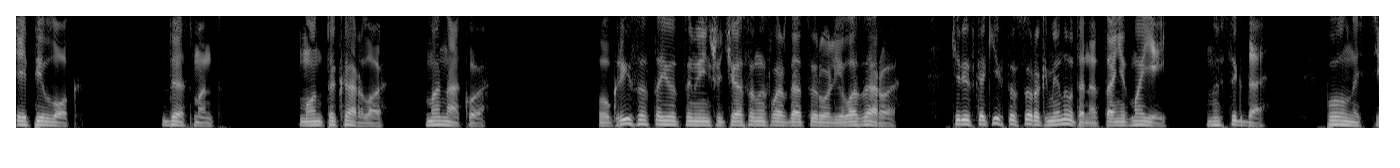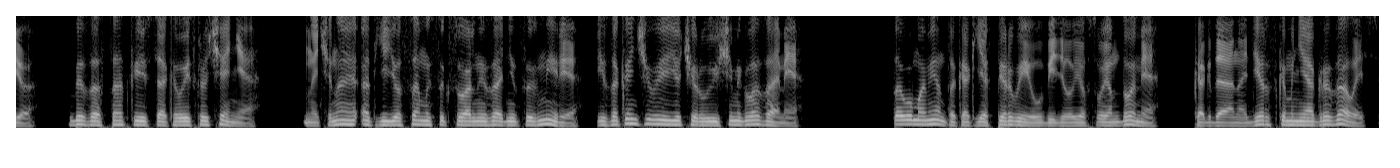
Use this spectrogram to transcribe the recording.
Эпилог. Десмонд. Монте-Карло. Монако. У Крис остается меньше часа наслаждаться ролью Лазаро. Через каких-то 40 минут она станет моей. Навсегда. Полностью. Без остатка и всякого исключения. Начиная от ее самой сексуальной задницы в мире и заканчивая ее чарующими глазами. С того момента, как я впервые увидел ее в своем доме, когда она дерзко мне огрызалась,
